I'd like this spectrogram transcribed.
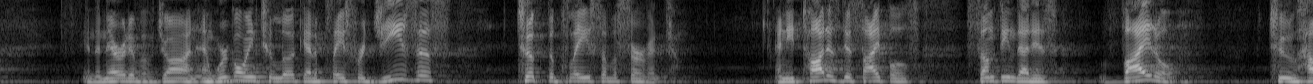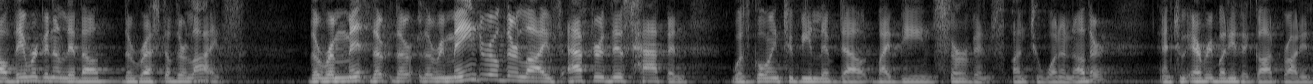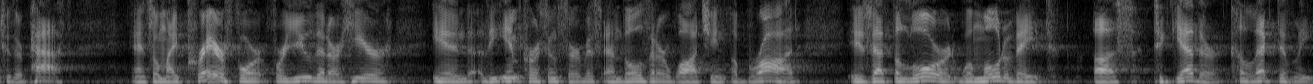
in the narrative of John, and we're going to look at a place where Jesus took the place of a servant. And he taught his disciples something that is vital to how they were going to live out the rest of their lives. The, rem- the, the, the remainder of their lives after this happened was going to be lived out by being servants unto one another and to everybody that God brought into their path. And so, my prayer for, for you that are here in the in person service and those that are watching abroad is that the Lord will motivate us together collectively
